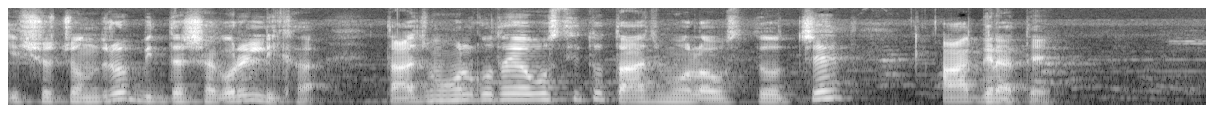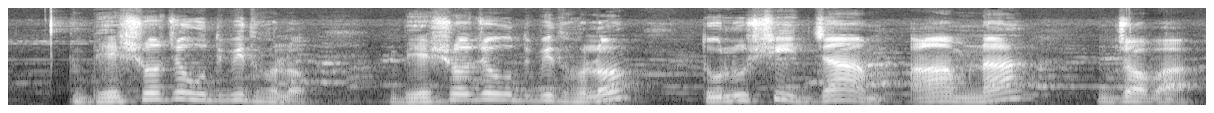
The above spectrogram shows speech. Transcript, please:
ঈশ্বরচন্দ্র বিদ্যাসাগরের লেখা। তাজমহল কোথায় অবস্থিত? তাজমহল অবস্থিত হচ্ছে আগ্রাতে। ভেষজ উদ্ভিদ হলো। ভেষজ উদ্ভিদ হলো তুলসী, জাম, আম না জবা।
